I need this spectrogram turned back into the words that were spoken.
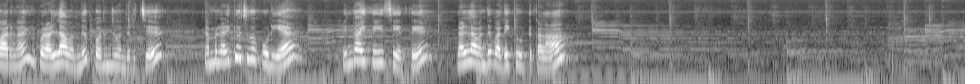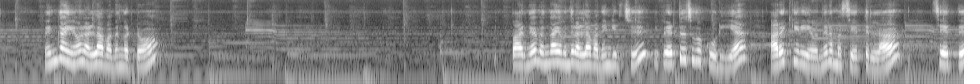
பாருங்கள் இப்போ நல்லா வந்து பொரிஞ்சு வந்துடுச்சு நம்ம நறுக்கி வச்சுக்கக்கூடிய வெங்காயத்தையும் சேர்த்து நல்லா வந்து வதக்கி விட்டுக்கலாம். வெங்காயம் நல்லா வதங்கட்டும். பாருங்கள் வெங்காயம் வந்து நல்லா வதங்கிடுச்சு இப்போ எடுத்து வச்சுக்கக்கூடிய அரைக்கீரையை வந்து நம்ம சேர்த்துடலாம். சேர்த்து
